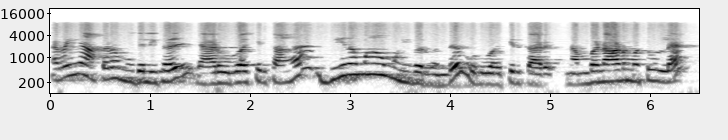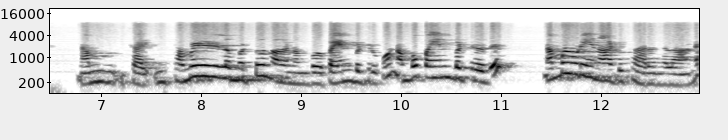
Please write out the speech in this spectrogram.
நிறைய அகர முதலிகள் யார் உருவாக்கியிருக்காங்க? வீரமா முனிவர் வந்து உருவாக்கியிருக்காரு. நம்ம நாடு மட்டும் இல்ல நம் சாரி தமிழ்ல மட்டும் நா- நம்ம பயன்பட்டிருக்கோம் நம்ம பயன்படுறது நம்மளுடைய நாட்டுக்காரங்களான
